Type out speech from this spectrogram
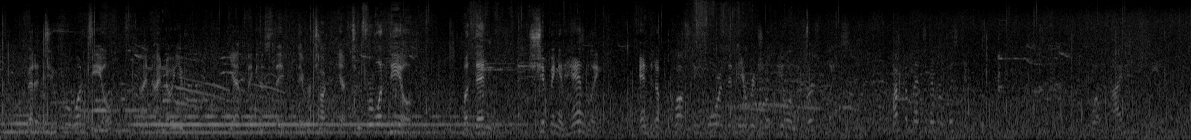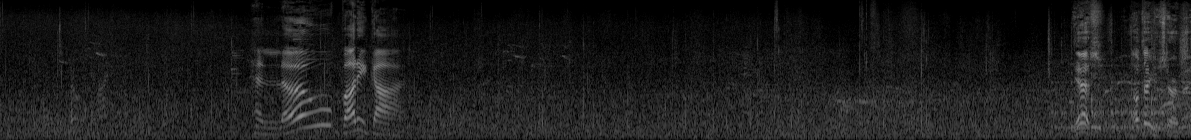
Look, you got a two for one deal. I, I know you. Yeah, because they, they were talking. Yeah, two for one deal. But then shipping and handling ended up costing more than the original deal in the first place. How come that's never listed? Well, I didn't see it. No, I- Hello, bodyguard. Yes, I'll take a survey.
